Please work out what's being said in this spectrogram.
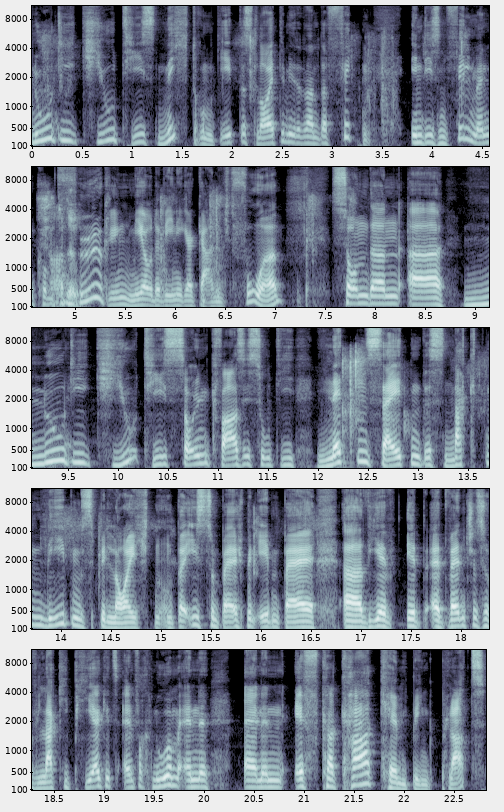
Nudie Cuties nicht darum geht, dass Leute miteinander ficken. In diesen Filmen kommt Schade. Vögeln mehr oder weniger gar nicht vor, sondern äh, Nudie Cuties sollen quasi so die netten Seiten des nackten Lebens beleuchten. Und da ist zum Beispiel eben bei uh, The Adventures of Lucky Pierre geht es einfach nur um eine, einen FK FKK-Campingplatz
